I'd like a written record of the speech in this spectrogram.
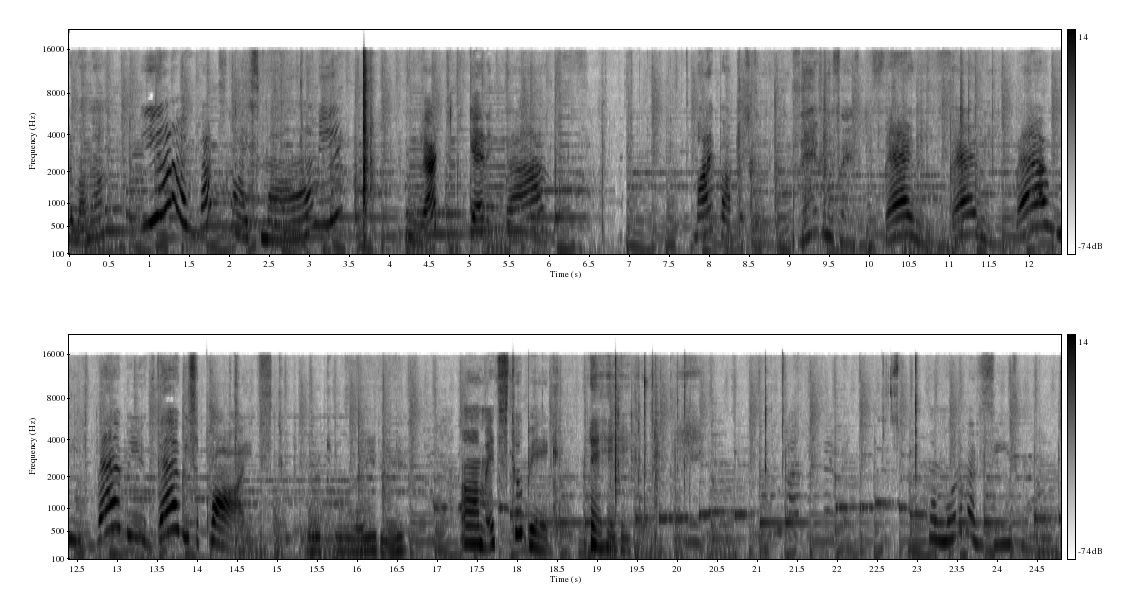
It, Mama. Yeah, that's nice, Mommy. Let's get it, Dad. My papa's gonna be very, very, very, very, very, very, very surprised. Little lady. Um, it's too big. Mom, what about these ones?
